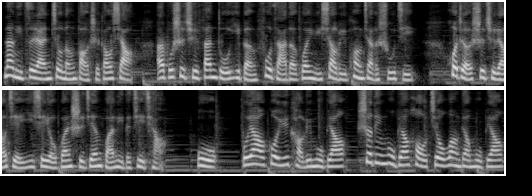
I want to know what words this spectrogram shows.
那你自然就能保持高效，而不是去翻读一本复杂的关于效率框架的书籍，或者是去了解一些有关时间管理的技巧。五，不要过于考虑目标，设定目标后就忘掉目标。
